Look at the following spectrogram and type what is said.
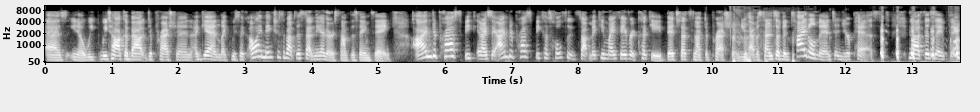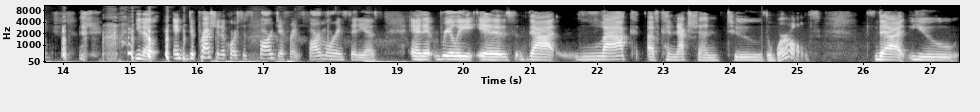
as you know we, we talk about depression. Again like we say oh i'm anxious about this that and the other. It's not the same thing. I'm depressed be- and i say i'm depressed because whole foods stopped making my favorite cookie. Bitch that's not depression. You have a sense of entitlement and you're pissed. Not the same thing. You know and depression of course is far different far more insidious. And it really is that lack of connection to the world that you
